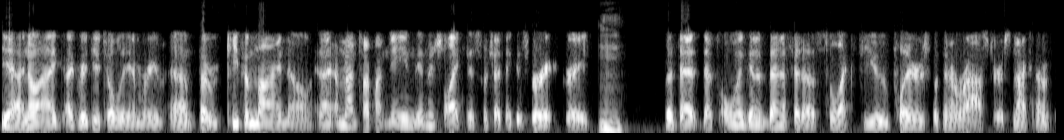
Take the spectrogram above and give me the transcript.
Yeah, no, I, I agree with you totally, Emery. Uh, but keep in mind, though, and I, I'm not talking about name, image, likeness, which I think is very great. Mm-hmm. But that that's only going to benefit a select few players within a roster. It's not going to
